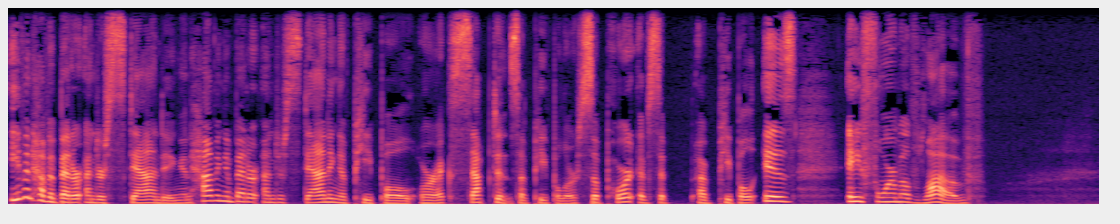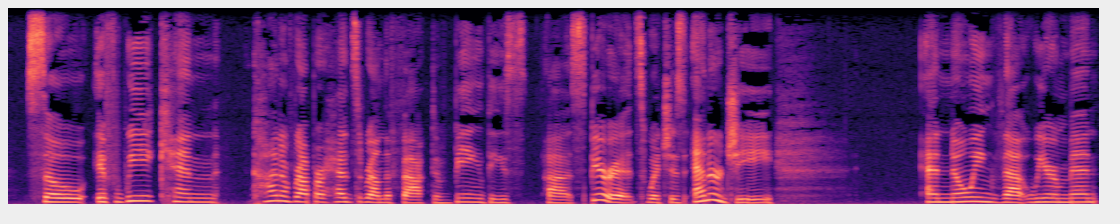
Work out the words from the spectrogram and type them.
even have a better understanding. And having a better understanding of people, or acceptance of people, or support of, of people is a form of love. So if we can kind of wrap our heads around the fact of being these uh, spirits, which is energy, and knowing that we are meant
